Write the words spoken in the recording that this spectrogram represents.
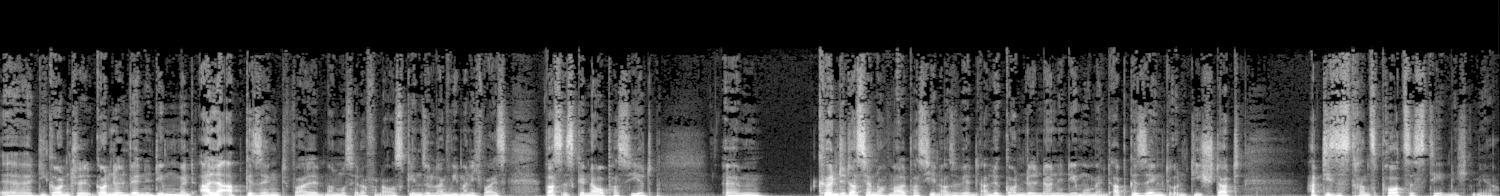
äh, die Gondel, Gondeln werden in dem Moment alle abgesenkt, weil man muss ja davon ausgehen, solange wie man nicht weiß, was ist genau passiert, ähm, könnte das ja nochmal passieren. Also werden alle Gondeln dann in dem Moment abgesenkt und die Stadt hat dieses Transportsystem nicht mehr.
